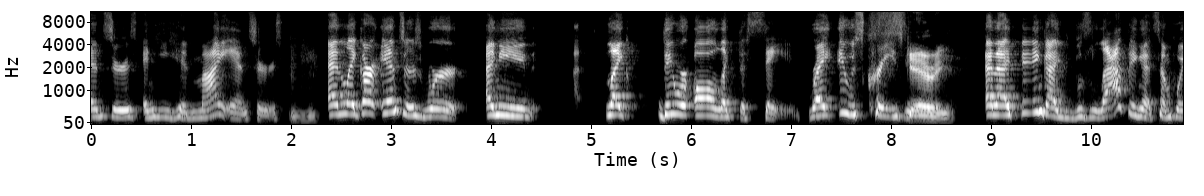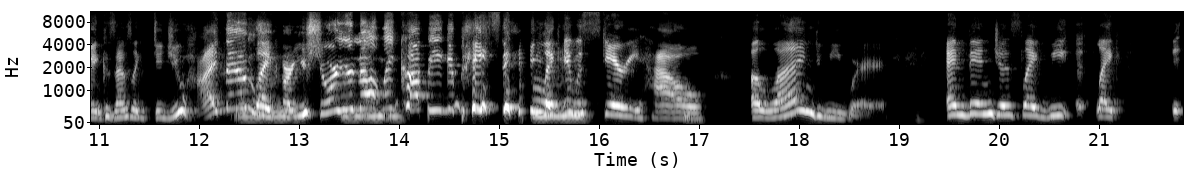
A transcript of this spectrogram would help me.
answers and he hid my answers mm-hmm. and like our answers were i mean like they were all like the same right? It was crazy. Scary and I think I was laughing at some point because I was like, "Did you hide them? Mm-hmm. Like, are mm-hmm. you sure you're not like mm-hmm. copying and pasting?" Mm-hmm. like, it was scary how aligned we were, and then just like we uh, like it,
